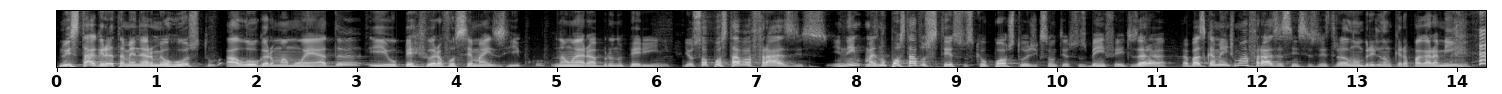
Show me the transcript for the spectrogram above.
No Instagram também não era o meu rosto, a logo era uma moeda e o perfil era você mais rico, não era Bruno Perini. E eu só postava frases, e nem, mas não postava os textos que eu posto hoje, que são textos bem feitos. Era, era basicamente uma frase assim: se sua estrela não brilha, não queira pagar a minha.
